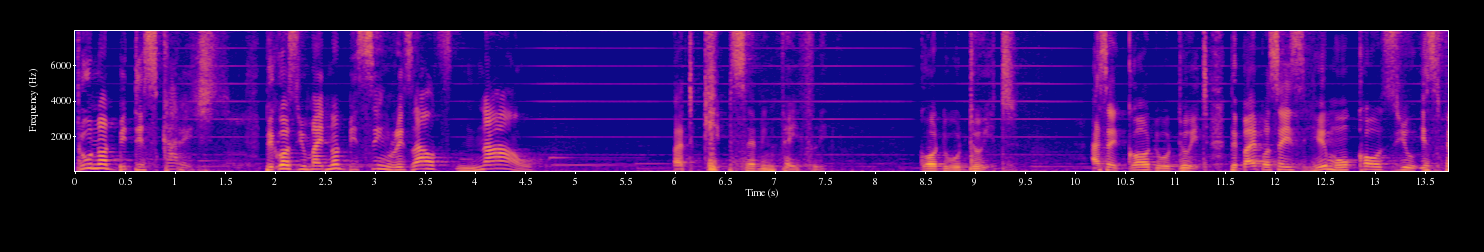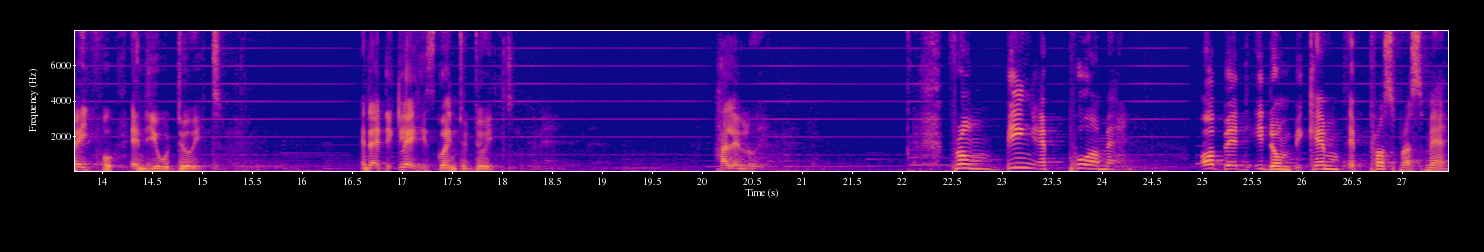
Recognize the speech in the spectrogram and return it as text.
Do not be discouraged because you might not be seeing results now, but keep serving faithfully. God will do it. I said, God will do it. The Bible says, Him who calls you is faithful and He will do it. And I declare He's going to do it. Hallelujah. From being a poor man, Obed Edom became a prosperous man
